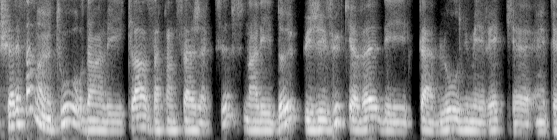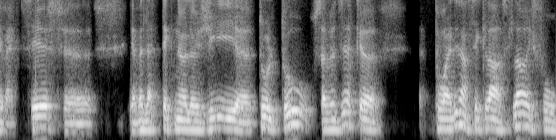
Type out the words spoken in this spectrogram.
je suis allé faire un tour dans les classes d'apprentissage actif, dans les deux, puis j'ai vu qu'il y avait des tableaux numériques euh, interactifs, euh, il y avait de la technologie euh, tout le tour. Ça veut dire que pour aller dans ces classes-là, il faut,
